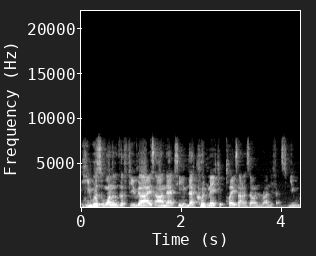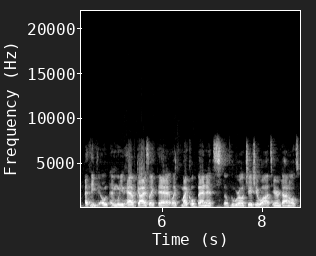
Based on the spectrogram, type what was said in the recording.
He was one of the few guys on that team that could make plays on his own in run defense. You, I think, and when you have guys like that, like Michael Bennett's of the world, J.J. Watts, Aaron Donalds,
